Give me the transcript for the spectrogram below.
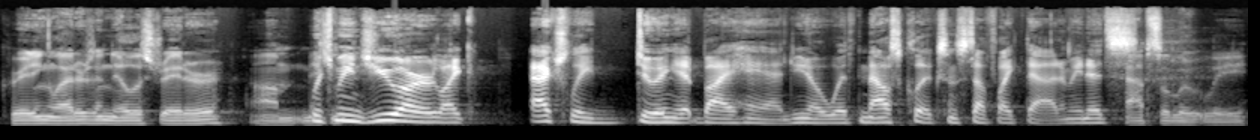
creating letters in Illustrator, um, Which means you are like actually doing it by hand, you know, with mouse clicks and stuff like that. I mean, it's Absolutely.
